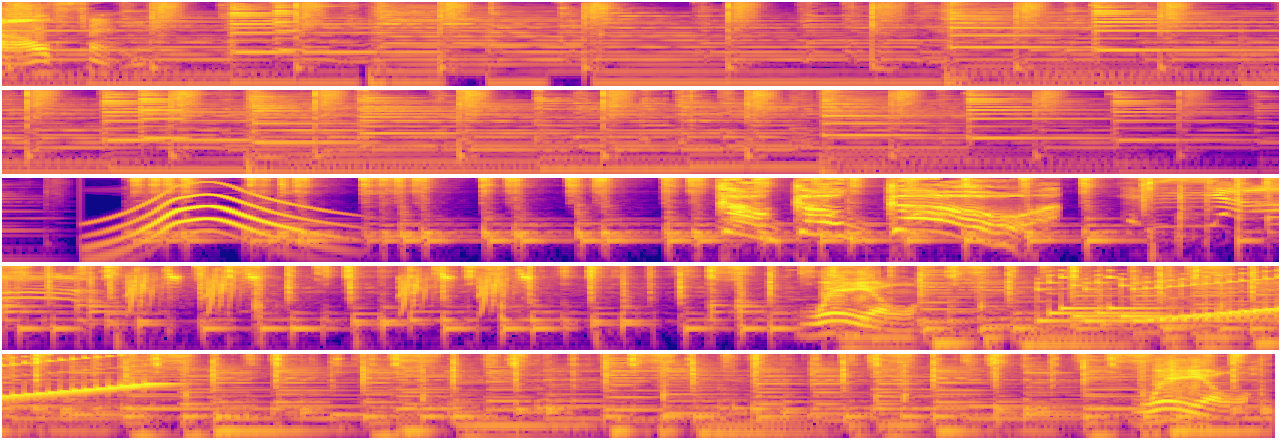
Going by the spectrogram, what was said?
dolphin Woo! Go, go, go! Whale Whale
